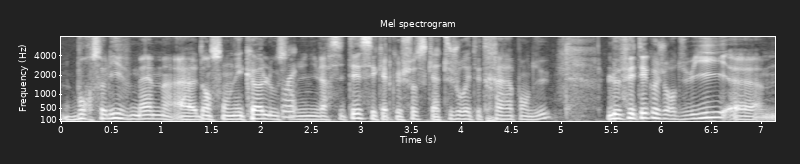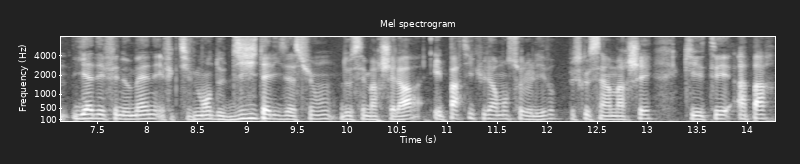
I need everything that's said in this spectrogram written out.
bourse aux livres même dans son école ou son université. C'est quelque chose qui a toujours été très répandu. Le fait est qu'aujourd'hui, il y a des phénomènes effectivement de digitalisation de ces marchés-là, et particulièrement sur le livre, puisque c'est un marché qui était à part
